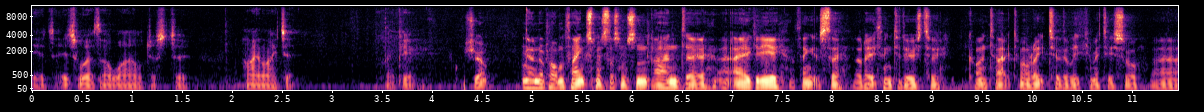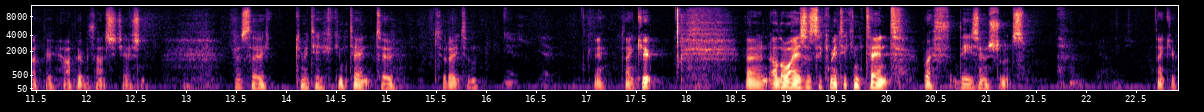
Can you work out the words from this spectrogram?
it, it's worth our while just to highlight it. Thank you. Sure. No, no problem. Thanks, Mr Simpson. And uh, I agree. I think it's the, the right thing to do is to contact them or write to the lead committee. So uh, I'd be happy with that suggestion. Is the committee content to, to write to them? Yes. Yep. Okay. Thank you. And otherwise, is the committee content with these instruments? Thank you.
